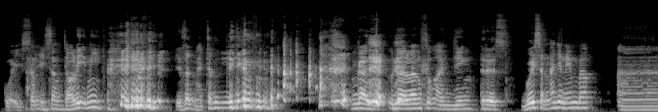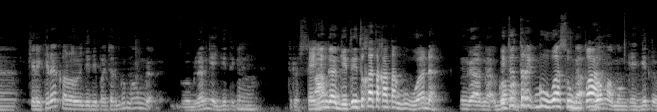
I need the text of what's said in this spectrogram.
Gue iseng. Iseng coli nih. iseng ngaceng. Nih Enggak, enggak. udah langsung anjing. terus gue iseng aja nembak. Eh, kira-kira kalau lu jadi pacar gue mau nggak? Gue bilang kayak gitu kan. Hmm. terus Kayaknya ah, enggak gitu, itu kata-kata gua dah. Enggak enggak gua itu trik gua, enggak, sumpah. gua ngomong kayak gitu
